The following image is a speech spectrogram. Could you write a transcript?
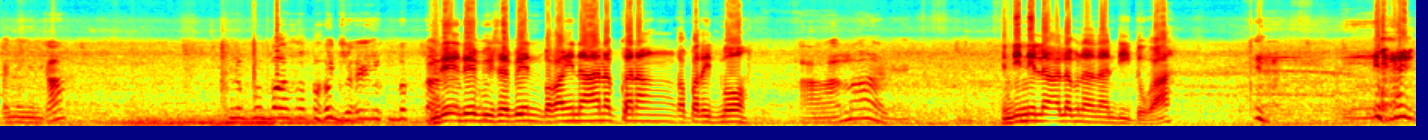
Paningin ka? Nagbabasa pa dyan yung bata. Hindi, hindi, ibig sabihin, baka hinahanap ka ng kapatid mo. Ah, mahal. Hindi nila alam na nandito ka?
